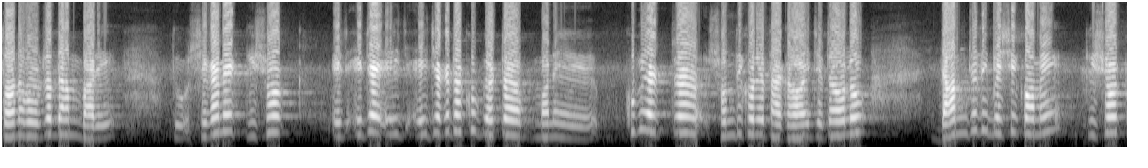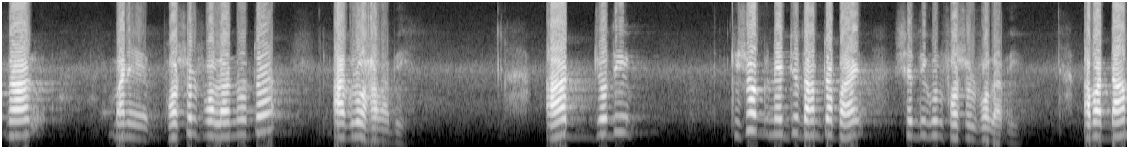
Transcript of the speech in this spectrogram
তখন আবার ওটার দাম বাড়ে। তো সেখানে কৃষক এটা, এই এই জায়গাটা খুব একটা মানে খুবই একটা সন্ধিক্ষণে থাকা হয়, যেটা হলো দাম যদি বেশি কমে, কৃষক তার মানে ফসল ফলানোটা আগ্রহ হারাবে। আর যদি কৃষক ন্যায্য দামটা পায়, সে দ্বিগুণ ফসল ফলাবে। আবার দাম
